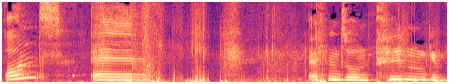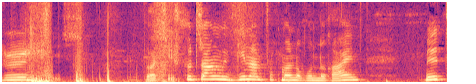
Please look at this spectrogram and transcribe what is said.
Und, äh, öffnen so einen Pin gewöhnlich. Leute, ich würde sagen, wir gehen einfach mal eine Runde rein mit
